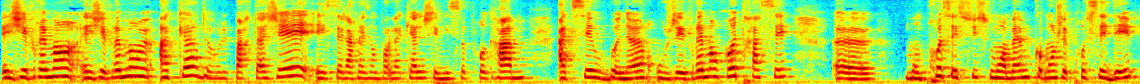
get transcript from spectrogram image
et j'ai vraiment, à cœur de vous le partager et c'est la raison pour laquelle j'ai mis ce programme Accès au bonheur où j'ai vraiment retracé euh, mon processus moi-même, comment j'ai procédé,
